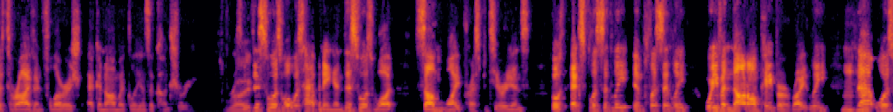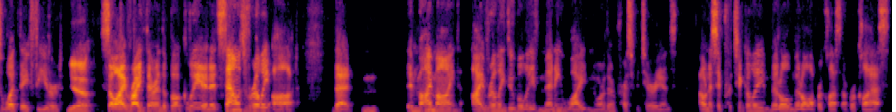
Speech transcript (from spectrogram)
to thrive and flourish economically as a country. Right. So this was what was happening, and this was what some mm. white Presbyterians, both explicitly, implicitly, or even not on paper, right, Lee? Mm-hmm. That was what they feared. Yeah. So I write there in the book, Lee, and it sounds really odd that, in my mind, I really do believe many white Northern Presbyterians, I want to say particularly middle, middle, upper class, upper class,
